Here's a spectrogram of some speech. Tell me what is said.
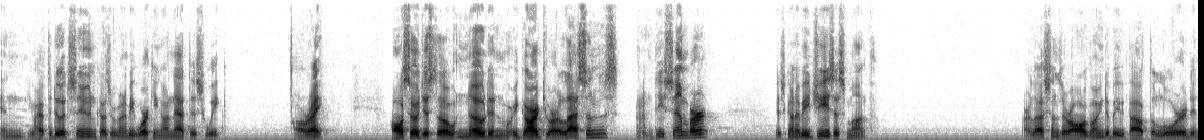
And you'll have to do it soon because we're going to be working on that this week. All right. Also, just a note in regard to our lessons December is going to be Jesus Month. Our lessons are all going to be about the Lord in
